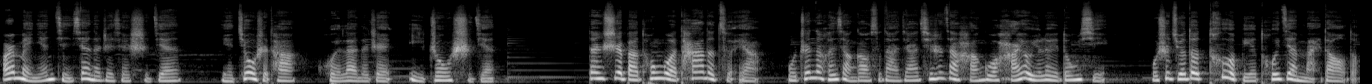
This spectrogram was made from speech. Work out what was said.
而每年仅限的这些时间，也就是他回来的这一周时间。但是吧，通过他的嘴呀，我真的很想告诉大家，其实，在韩国还有一类东西，我是觉得特别推荐买到的。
